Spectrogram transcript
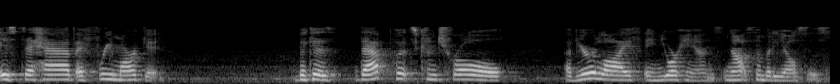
is to have a free market because that puts control of your life in your hands, not somebody else's.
